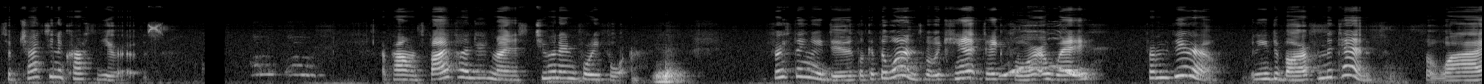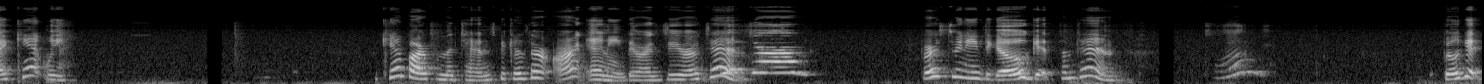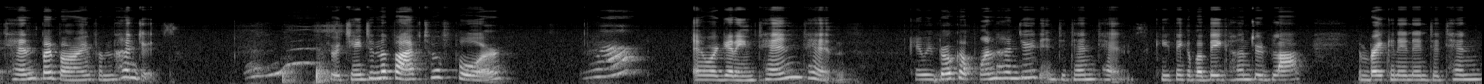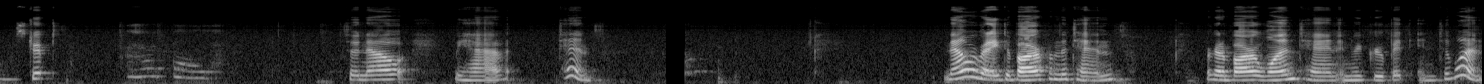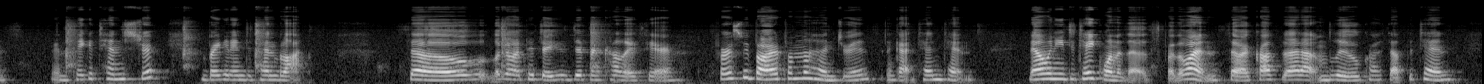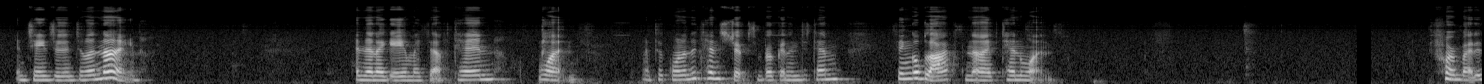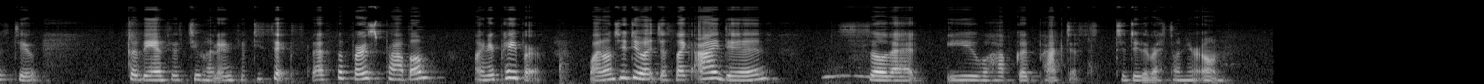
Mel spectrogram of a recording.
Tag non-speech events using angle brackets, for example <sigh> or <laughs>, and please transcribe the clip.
Subtracting across zeros. Our problem is 500 minus 244. First thing we do is look at the ones, but we can't take 4 away from 0. We need to borrow from the tens. But why can't we? We can't borrow from the tens because there aren't any. There are zero tens. First we need to go get some tens. We'll get tens by borrowing from the hundreds. So we're changing the 5 to a 4. And we're getting 10 tens. Okay, we broke up 100 into 10 tens. Can you think of a big 100 block and breaking it into 10 strips? So now we have tens. Now we're ready to borrow from the tens. We're going to borrow one 10 and regroup it into ones. We're going to take a 10 strip and break it into 10 blocks. So, look at my picture. I used different colors here. First we borrowed from the hundreds and got 10 tens. Now we need to take one of those for the ones. So I crossed that out in blue, crossed out the 10, and changed it into a 9. And then I gave myself 10 ones. I took one of the 10 strips and broke it into 10 single blocks. And now I have 10 ones. 4 <laughs> minus 2. So the answer is 256. That's the first problem on your paper. Why don't you do it just like I did so that you will have good practice to do the rest on your own.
